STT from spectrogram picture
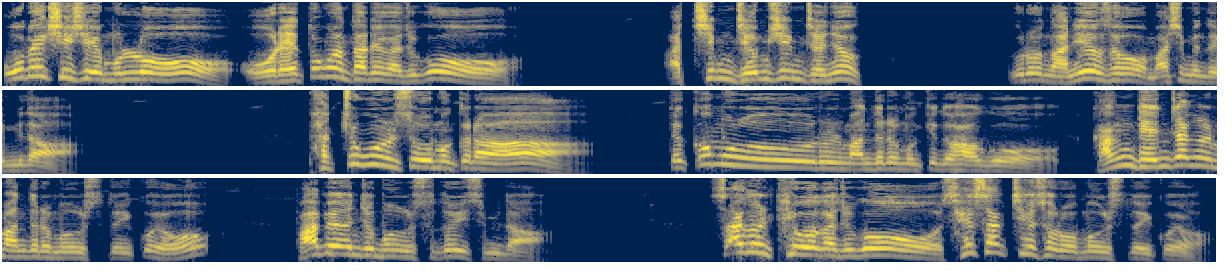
500cc의 물로 오랫동안 달여가지고 아침, 점심, 저녁으로 나뉘어서 마시면 됩니다. 팥죽을 쏘아 먹거나 떡고물을 만들어 먹기도 하고 강된장을 만들어 먹을 수도 있고요. 밥에 얹어 먹을 수도 있습니다. 싹을 틔워가지고 새싹 채소로 먹을 수도 있고요.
